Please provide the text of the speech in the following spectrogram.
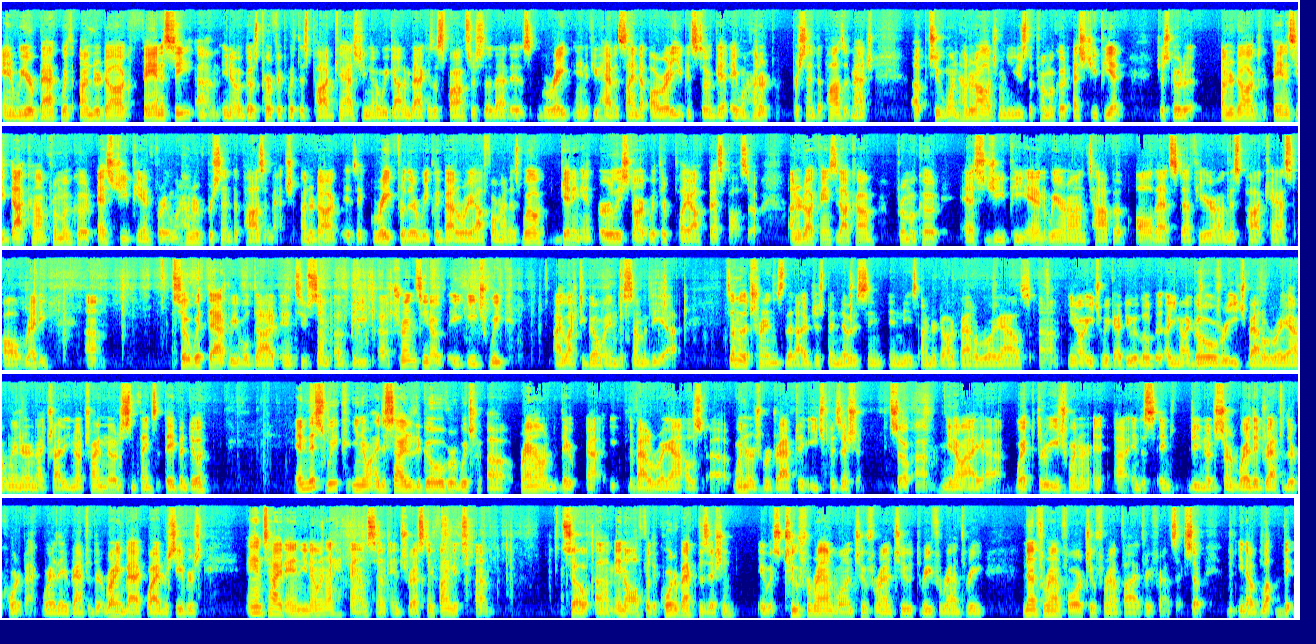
And we are back with Underdog Fantasy. Um, you know, it goes perfect with this podcast. You know, we got them back as a sponsor, so that is great. And if you haven't signed up already, you can still get a 100% deposit match up to $100 when you use the promo code SGPN. Just go to underdogfantasy.com promo code SGPN for a 100% deposit match. Underdog is a great for their weekly battle royale format as well, getting an early start with their playoff best ball. So, underdogfantasy.com promo code SGPN. We are on top of all that stuff here on this podcast already. Um, so, with that, we will dive into some of the uh, trends. You know, e- each week I like to go into some of the uh, some of the trends that I've just been noticing in these underdog battle royales. Um, you know, each week I do a little bit. You know, I go over each battle royale winner and I try to you know try and notice some things that they've been doing. And this week, you know, I decided to go over which uh, round they uh, the battle royales uh, winners were drafting each position. So, um, you know, I uh, went through each winner and, uh, and, and you know discern where they drafted their quarterback, where they drafted their running back, wide receivers, and tight end. You know, and I found some interesting findings. Um, so, um, in all, for the quarterback position, it was two for round one, two for round two, three for round three, none for round four, two for round five, three for round six. So, you know,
